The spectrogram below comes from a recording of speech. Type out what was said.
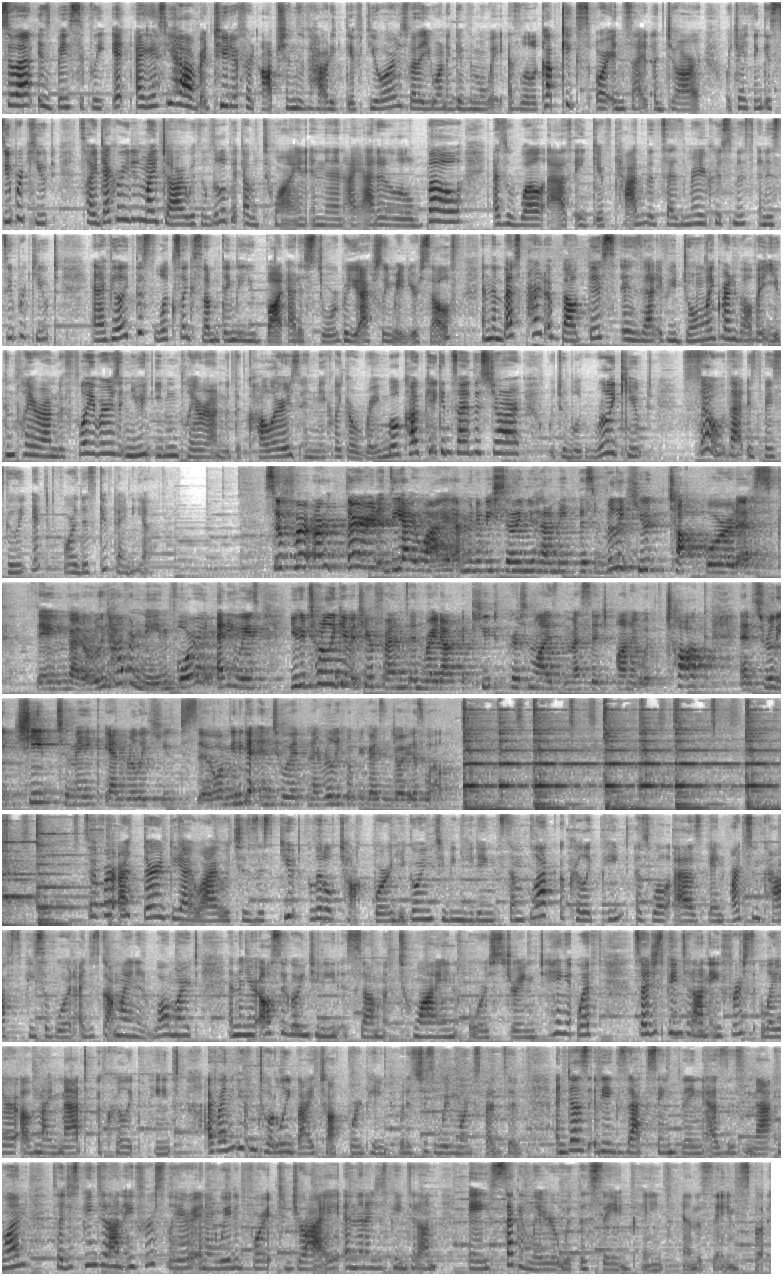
So that is basically it. I guess you have two different options of how to gift yours, whether you want to give them away as little cupcakes or inside a jar, which I think is super cute. So I decorated my jar with a little bit of twine and then I added a little bow as well as a gift tag that says Merry Christmas and is super cute. And I feel like this looks like something that you bought at a store but you actually made yourself. And the best part about this is that if you don't like red velvet, you can play around with flavors and you can even play around with the colors and make like a rainbow cupcake inside this jar, which would look really cute. So that is basically it for this gift idea. So for our third DIY, I'm going to be showing you how to make this really cute chalkboard-esque thing. I don't really have a name for it. Anyways, you can totally give it to your friends and write out a cute personalized message on it with chalk. And it's really cheap to make and really cute. So I'm going to get into it and I really hope you guys enjoy it as well. Our third DIY, which is this cute little chalkboard, you're going to be needing some black acrylic paint as well as an arts and crafts piece of wood. I just got mine at Walmart. And then you're also going to need some twine or string to hang it with. So I just painted on a first layer of my matte acrylic paint. I find that you can totally buy chalkboard paint, but it's just way more expensive and does the exact same thing as this matte one. So I just painted on a first layer and I waited for it to dry and then I just painted on a second layer with the same paint and the same sponge.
